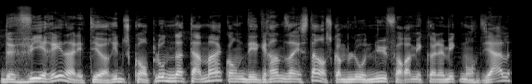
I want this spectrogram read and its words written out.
de virer dans les théories du complot, notamment contre des grandes instances comme l'ONU, Forum économique mondial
